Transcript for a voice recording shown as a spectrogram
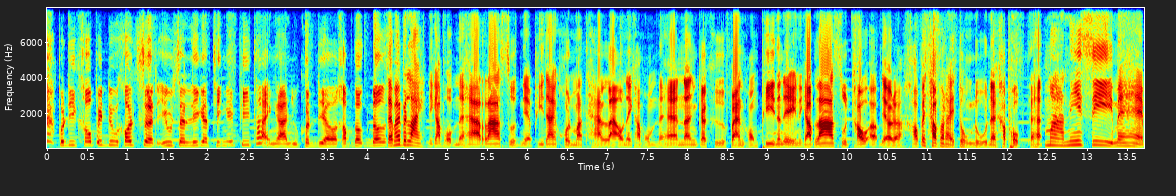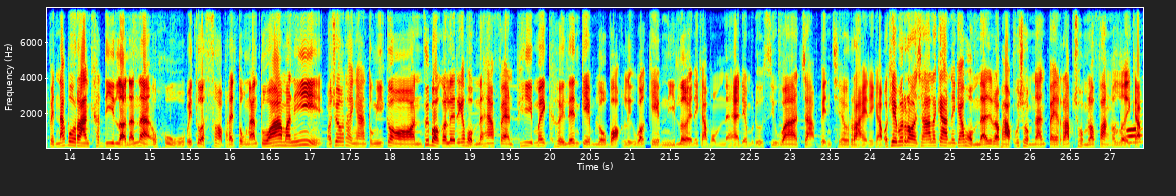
ๆพอดีเขาไปดูคอนเสิร์ตอิวเซลิกทิ้งให้พี่ถ่ายงานอยู่คนเดียวครับน้องๆแต่ไม่เป็นไรนะครับผมนะฮะล่าสุดเนี่ยพี่ได้คนมาแทนแล้วนะครับผมนะฮะนั่นก็คือแฟนของพี่นั่นเองนะครับล่าสุดเขาเดี๋ยวนะเขาไปทำอะไรตรงนู้นนะครับผมนะฮะมานี่สิแม่เป็นนักโบราณคดีเหรอนั่นน่ะโอ้โหไปตรวจสอบอะไรตรงนั้นตัวมานี่ มาช่วยถ่ายงานตรงนี้ก่อน ซึ่งบอกกันเลยนะครับผมนะฮะแฟนพี่ไม่เคยเล่นเกมโลบอกหรือว่าเกมนี้เลยนะครับผมนะฮะเดี๋ยวมาดูซิว่าจะเป็นเช่นไรนะครับโอเคไม่รอช้าแล้วกันนะครับผมนะเดี๋ยวเราพาผู้ชมนั้นไปรับชมรับฟังกันเลยกับ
